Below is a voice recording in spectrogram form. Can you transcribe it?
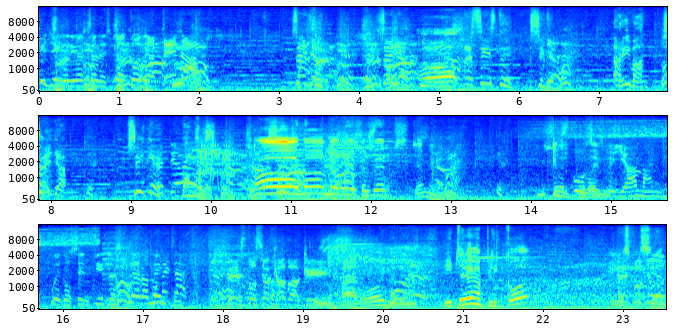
Que llegaré hasta la estatua de Atena. ¡Sella! ¡Sella! ¡Resiste! ¡Sella! ¡Arriba! ¡Sella! ¡Sigue! ¡Vamos! ¡Oh, no, no voy a perder! Ya me ganó. Me queda el Sus puro voces ahí. me llaman. Puedo sentirlas claramente. ¡Esto se acaba aquí! Paró y me ganó. Y todavía me aplicó el especial.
